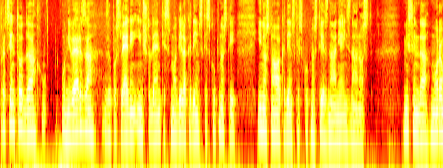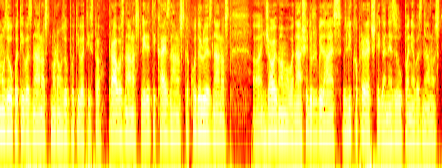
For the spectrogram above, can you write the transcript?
Predvsem to, da univerza, zaposleni in študenti smo del akademske skupnosti in osnova akademske skupnosti je znanje in znanost. Mislim, da moramo zaupati v znanost, moramo zaupati v tisto pravo znanost, vedeti, kaj je znanost, kako deluje znanost. In žal imamo v naši družbi danes veliko preveč tega nezaupanja v znanost.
